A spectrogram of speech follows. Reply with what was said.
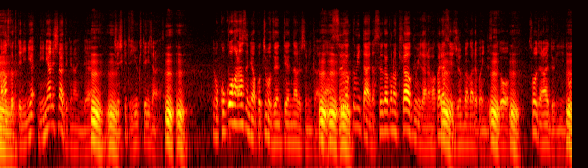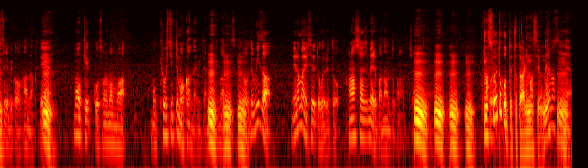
話す時ってリニアリニアにしないといけないんで、うんうん。知識って有機的じゃないですか、うんうん。でもここを話すにはこっちも前提になるしみたいな、うんうんうん。数学みたいな数学の幾何学みたいな分かりやすい順番があればいいんですけど、うんうん。そうじゃない時にどうすればいいか分かんなくて、うん。もう結構そのままもう教室行っても分かんないみたいな時もあるんですけど、うんうん。うんでもいざ目の前に生徒がいると話し始めればなんとかなっちゃうう。んうんうんうん。まあそういうとこってちょっとありますよね。ありますよね、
